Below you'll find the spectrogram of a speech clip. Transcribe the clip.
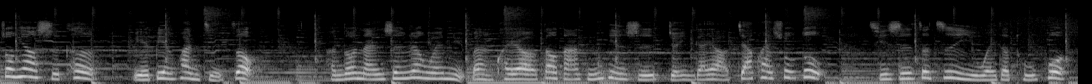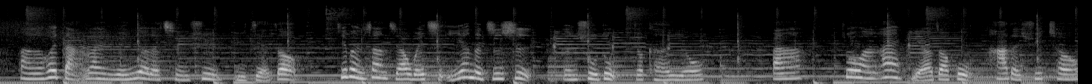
重要时刻别变换节奏。很多男生认为女伴快要到达顶点时，就应该要加快速度。其实这自以为的突破，反而会打乱原有的情绪与节奏。基本上只要维持一样的姿势跟速度就可以哦。八。做完爱也要照顾他的需求。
